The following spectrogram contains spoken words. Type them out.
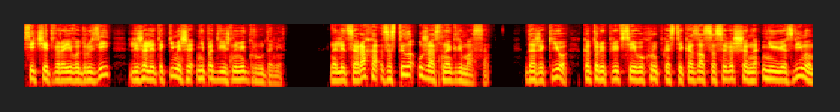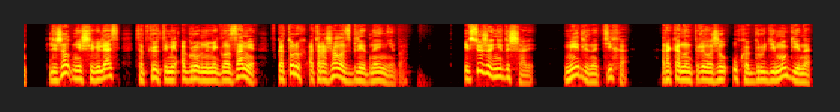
Все четверо его друзей лежали такими же неподвижными грудами. На лице Раха застыла ужасная гримаса. Даже Кьо, который при всей его хрупкости казался совершенно неуязвимым, лежал не шевелясь с открытыми огромными глазами, в которых отражалось бледное небо. И все же они дышали. Медленно, тихо. Раканан приложил ухо к груди Могина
